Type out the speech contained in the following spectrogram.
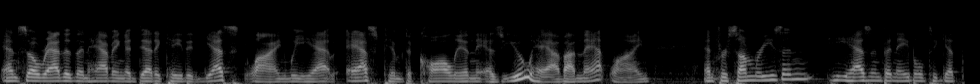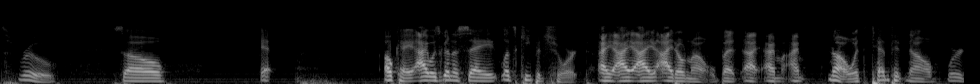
And so rather than having a dedicated guest line, we have asked him to call in as you have on that line. And for some reason, he hasn't been able to get through. So eh, Okay, I was going to say let's keep it short. I I I, I don't know, but I, I'm I'm no, it's ten. No, we're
